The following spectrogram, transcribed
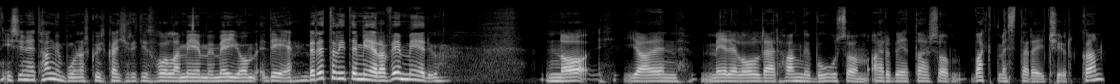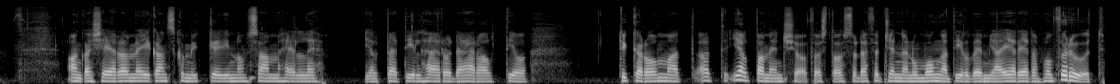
i synnerhet Hangöborna, skulle kanske riktigt hålla med, med mig om det. Berätta lite mera, vem är du? No, jag är en medelålder Hangöbo som arbetar som vaktmästare i kyrkan. Engagerar mig ganska mycket inom samhället, hjälper till här och där alltid och tycker om att, att hjälpa människor förstås och därför känner nog många till vem jag är redan från förut.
